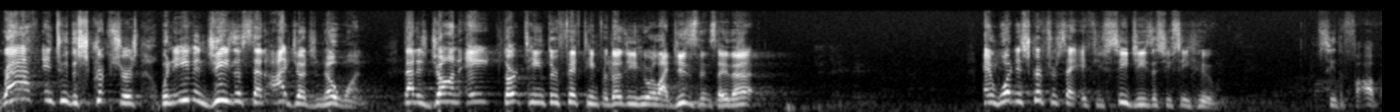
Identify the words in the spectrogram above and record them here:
wrath into the scriptures when even Jesus said, I judge no one. That is John 8, 13 through 15, for those of you who are like, Jesus didn't say that. And what does scripture say? If you see Jesus, you see who? See the Father.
